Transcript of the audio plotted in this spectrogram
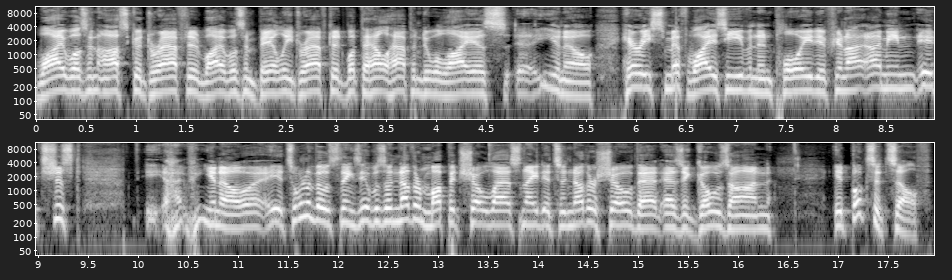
Why wasn't Oscar drafted? Why wasn't Bayley drafted? What the hell happened to Elias? Uh, you know, Harry Smith, why is he even employed if you're not? I mean, it's just you know, it's one of those things. It was another Muppet show last night. It's another show that, as it goes on, it books itself.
